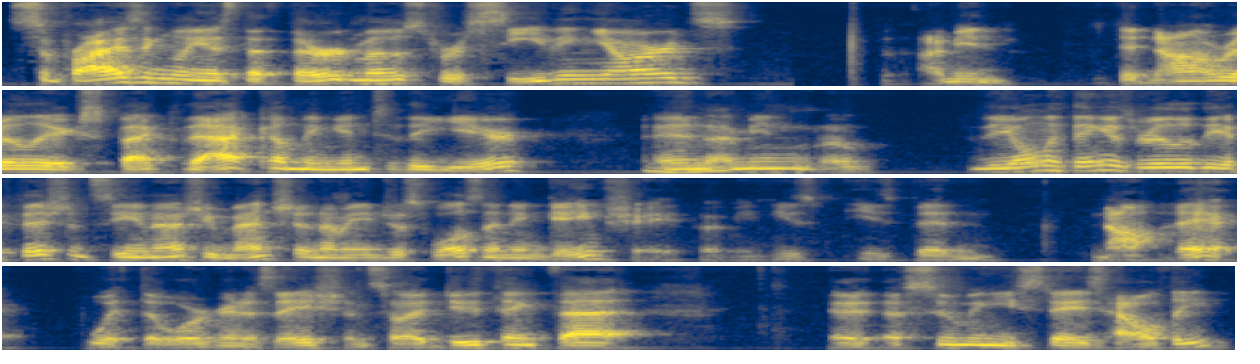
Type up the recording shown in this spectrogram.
Surprisingly, is the third most receiving yards. I mean, did not really expect that coming into the year. And I mean, uh, the only thing is really the efficiency. And as you mentioned, I mean, just wasn't in game shape. I mean, he's he's been not there with the organization. So I do think that, uh, assuming he stays healthy,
